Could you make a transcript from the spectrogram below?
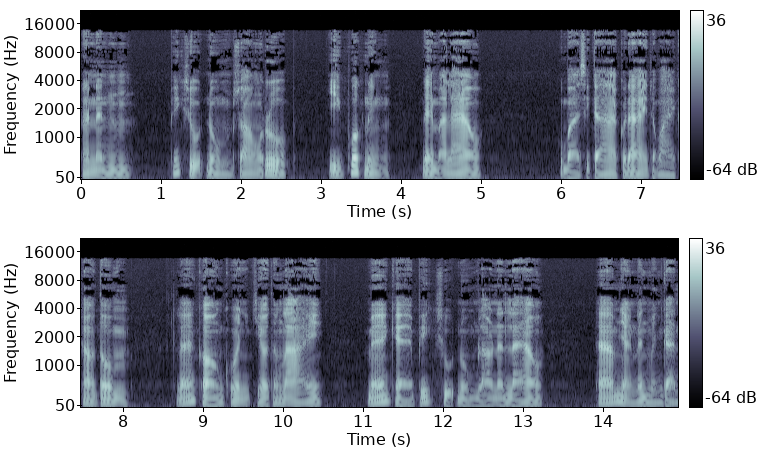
ครั้นนั้น ภิกษุหนุ่มสองรูป อีกพวกหนึ่งได้มาแล้ว อุบาสิกาก็ได้ถวายข้าวต้ม และของควรเคี้ยวทั้งหลาย แม้แก่ภิกษุหนุ่มเหล่านั้นแล้ว ถามอย่างนั้นเหมือนกัน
